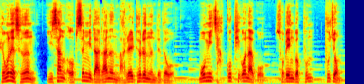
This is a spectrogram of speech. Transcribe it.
병원에서는 이상 없습니다 라는 말을 들었는데도 몸이 자꾸 피곤하고 소변 거품, 부종,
